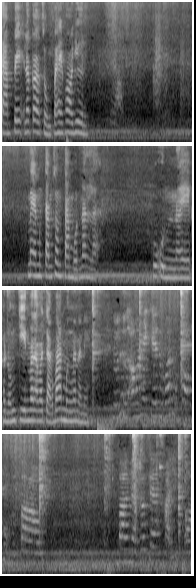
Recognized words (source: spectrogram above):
ตามเป๊ะ แล้วก็ส่งไปให้พ่อยื่น แม่มึงตำส้มตำหมดนั่นแหละกูอุ่นในขนมจีนมันเอามาจากบ้านมึงนั่นน่ะนี่หนูถึงเอามาให้เกดูว่าหนูตอบถูกหรือเปล่าบางอย่างก็แก้ไขเปล่า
